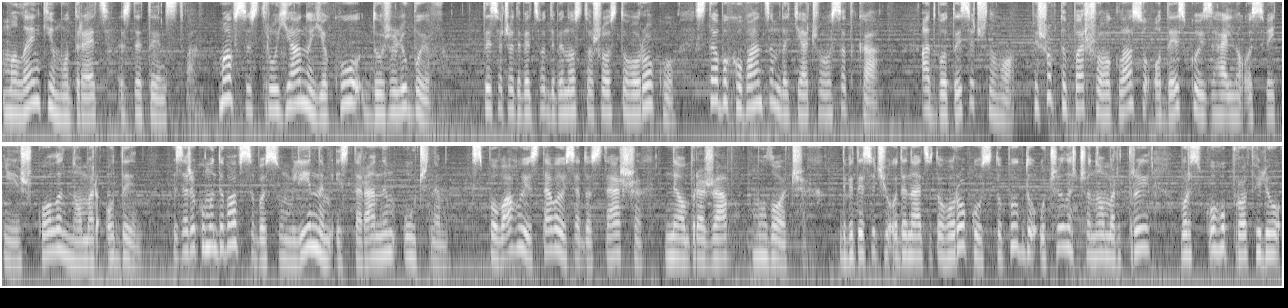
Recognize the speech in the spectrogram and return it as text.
маленький мудрець з дитинства. Мав сестру Яну, яку дуже любив. 1996 року став вихованцем дитячого садка, а 2000-го пішов до першого класу Одеської загальноосвітньої школи номер 1 Зарекомендував себе сумлінним і старанним учнем. З повагою ставився до старших, не ображав молодших. 2011 року вступив до училища номер 3 морського профілю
